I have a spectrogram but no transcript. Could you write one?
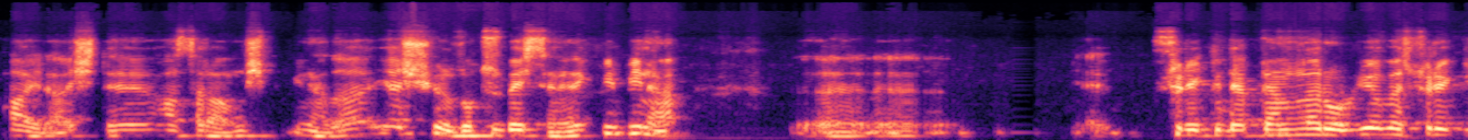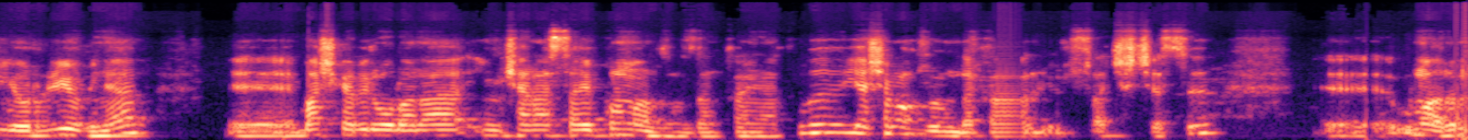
hala işte hasar almış binada yaşıyoruz. 35 senelik bir bina. E, sürekli depremler oluyor ve sürekli yoruluyor bina. E, başka bir olana imkana sahip olmadığımızdan kaynaklı yaşamak zorunda kalıyoruz açıkçası. E, umarım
